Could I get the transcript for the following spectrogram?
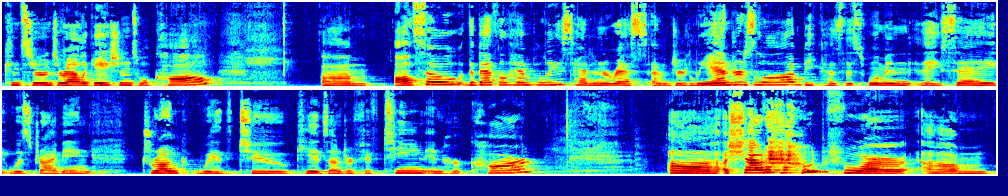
concerns or allegations will call. Um, also, the Bethlehem police had an arrest under Leandra's Law because this woman, they say, was driving drunk with two kids under 15 in her car. Uh, a shout out for um,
